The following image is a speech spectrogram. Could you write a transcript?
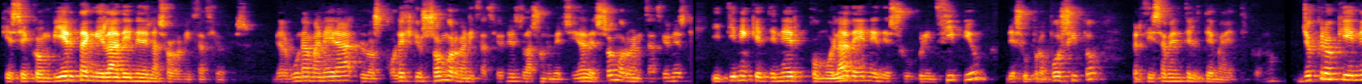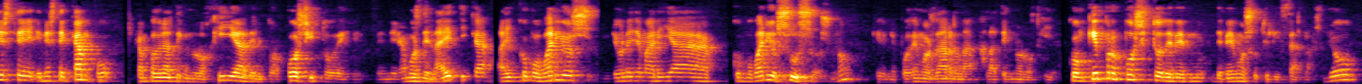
que se convierta en el ADN de las organizaciones. De alguna manera, los colegios son organizaciones, las universidades son organizaciones y tienen que tener como el ADN de su principio, de su propósito, precisamente el tema ético. Yo creo que en este, en este campo, el campo de la tecnología, del propósito, de, digamos, de la ética, hay como varios, yo le llamaría como varios usos, ¿no? Podemos dar a la tecnología. ¿Con qué propósito debemos, utilizarlas? Yo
